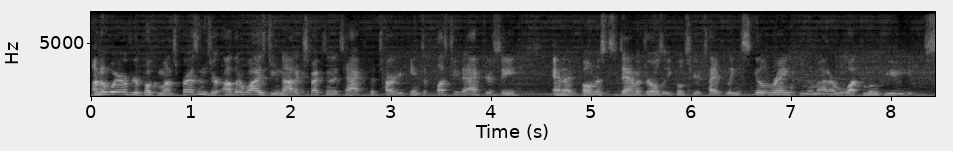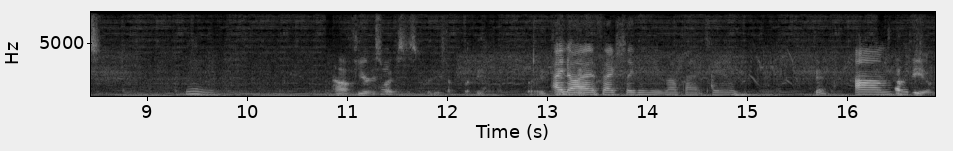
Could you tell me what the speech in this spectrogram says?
unaware of your Pokemon's presence, or otherwise do not expect an attack, the target gains a plus two to accuracy and a bonus to damage rolls equal to your type link skill rank, no matter what move you use. Hmm. Uh, Fury Swipes is pretty tough, but, but I know. I was actually thinking about that too. Okay. Um. Up which- to you.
